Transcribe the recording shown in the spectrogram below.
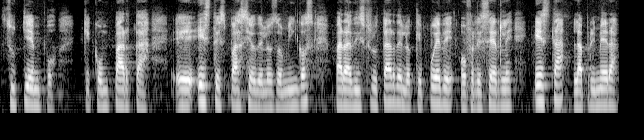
su tiempo, que comparta eh, este espacio de los domingos para disfrutar de lo que puede ofrecerle esta, la primera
